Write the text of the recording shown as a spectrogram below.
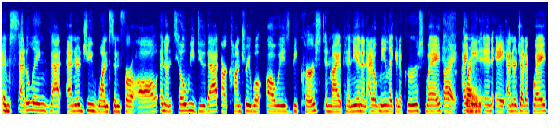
and settling that energy once and for all. And until we do that, our country will always be cursed, in my opinion. And I don't mean like in a cursed way. Right. I right. mean in a energetic way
